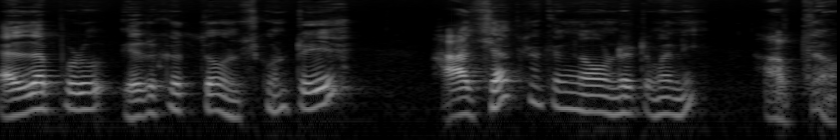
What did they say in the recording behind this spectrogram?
ఎల్లప్పుడూ ఎరుకతో ఉంచుకుంటే ఆధ్యాత్మికంగా ఉండటమని అర్థం.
